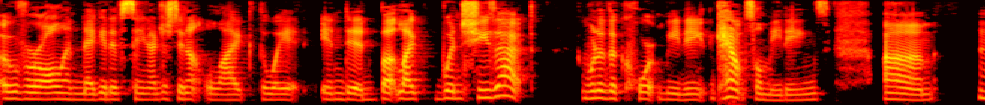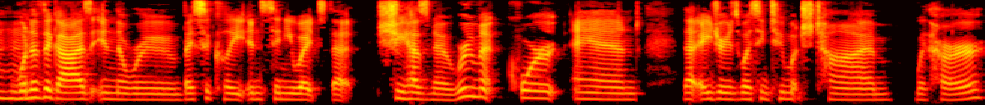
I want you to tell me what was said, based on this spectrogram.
overall a negative scene. I just didn't like the way it ended. But like when she's at one of the court meeting council meetings, um, Mm-hmm. one of the guys in the room basically insinuates that she has no room at court and that Adrian's wasting too much time with her.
